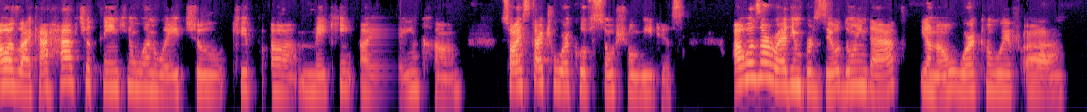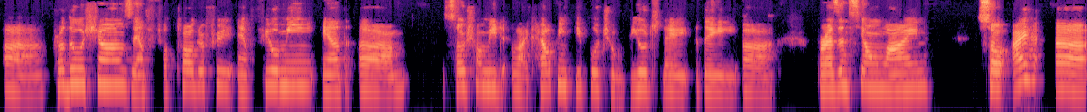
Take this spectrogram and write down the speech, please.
I was like, I have to think in one way to keep uh, making an income. So I started to work with social medias. I was already in Brazil doing that, you know, working with uh, uh, productions and photography and filming and um, social media, like helping people to build the the uh, presence online. So I uh,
